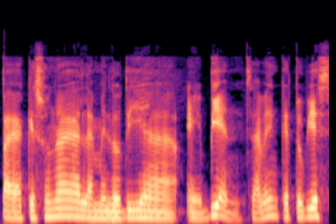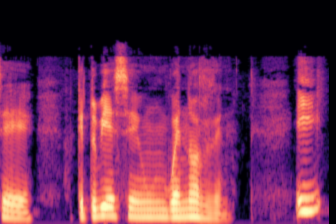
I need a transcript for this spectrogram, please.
para que sonara la melodía eh, bien, ¿saben? Que tuviese, que tuviese un buen orden. Y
